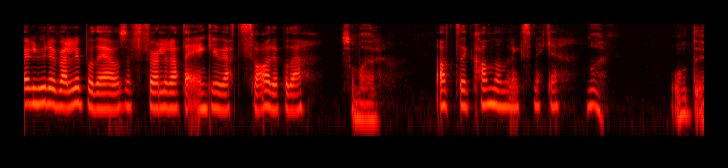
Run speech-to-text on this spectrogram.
jeg lurer veldig på det, og så føler jeg at jeg egentlig vet svaret på det. Som er At det kan han liksom ikke. Nei. Og det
